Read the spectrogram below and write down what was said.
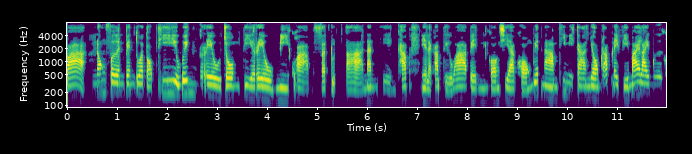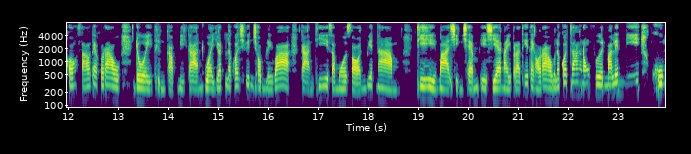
ว่า น้องเฟิร์นเป็นตัวตอบที่วิ่งเร็วโจมตีเร็วมีความสะดุดตานั่นเองครับนี่แหละครับถือว่าเป็นกองเชียร์ของเวียดนามที่มีการยอมรับในฝีไม้ลายมือของสาวไทยของเรา โดยถึงกับมีการอวยยศแล้วก็ชื่นชมเลยว่า การที่สโมสรเวียดนาม ที่มาชิงแชมป์เอเชียในประเทศไทยของเรา แล้วก็จ้างน้องเฟิร์นมาเล่นนี้ คุ้ม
